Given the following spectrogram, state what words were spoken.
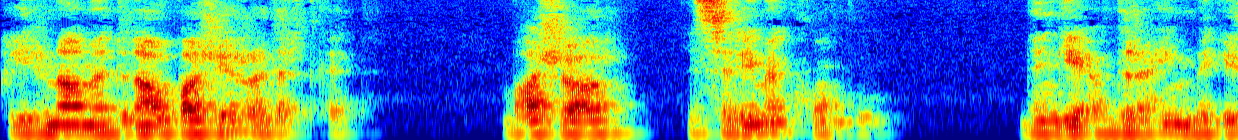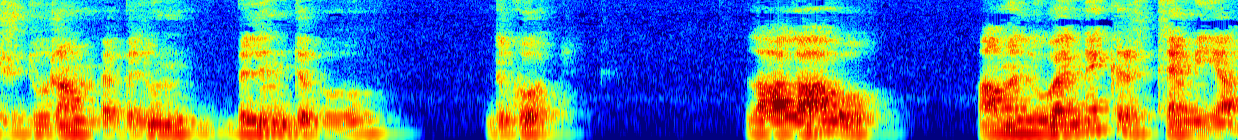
Qîrina me di nav bajêr re derdket. Bajar li serê me kom bû. Dengê Evdirehîm Begê ji dû re me bilind dibû, digot, Lalawo, ma min li we nekir temiya,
